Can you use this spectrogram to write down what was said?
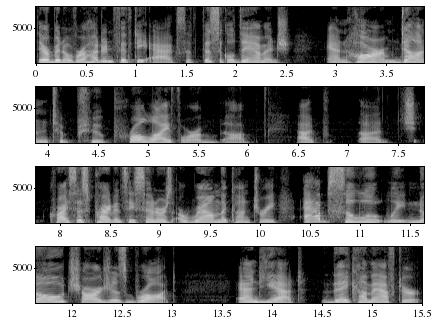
There have been over 150 acts of physical damage and harm done to, to pro life or uh, uh, uh, crisis pregnancy centers around the country. Absolutely no charges brought. And yet, they come after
